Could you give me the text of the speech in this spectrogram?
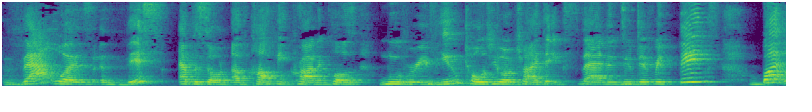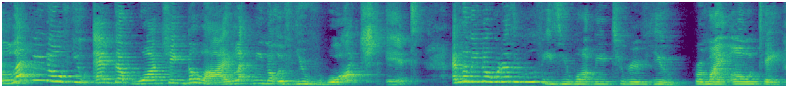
that was this episode of Coffee Chronicles movie review. Told you I'm trying to expand and do different things. But let me know if you end up watching The Lie. Let me know if you've watched it. And let me know what other movies you want me to review for my own take.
